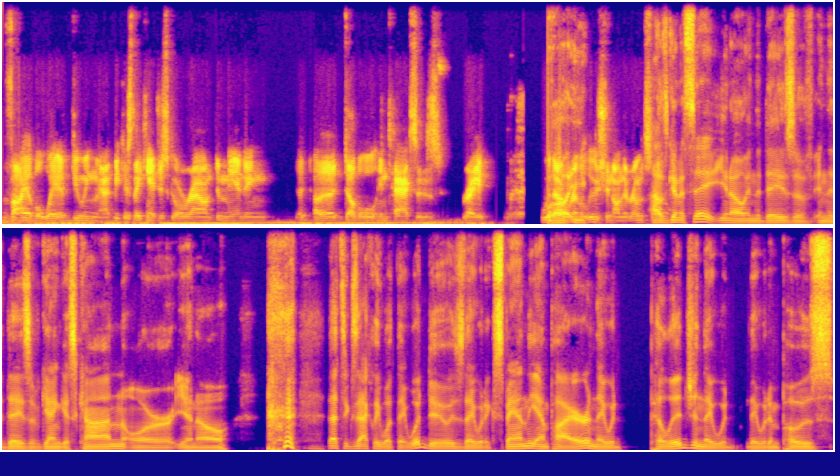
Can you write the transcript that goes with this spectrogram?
viable way of doing that because they can't just go around demanding a, a double in taxes, right? Without well, revolution you, on their own. Side. I was gonna say, you know, in the days of in the days of Genghis Khan, or you know, that's exactly what they would do is they would expand the empire and they would pillage and they would they would impose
